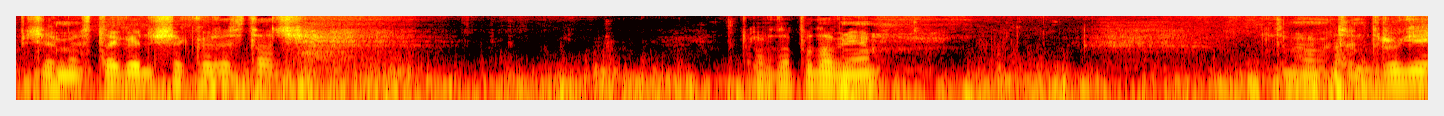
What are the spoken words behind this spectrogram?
Będziemy z tego dzisiaj korzystać. Prawdopodobnie. Tu mamy ten drugi.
